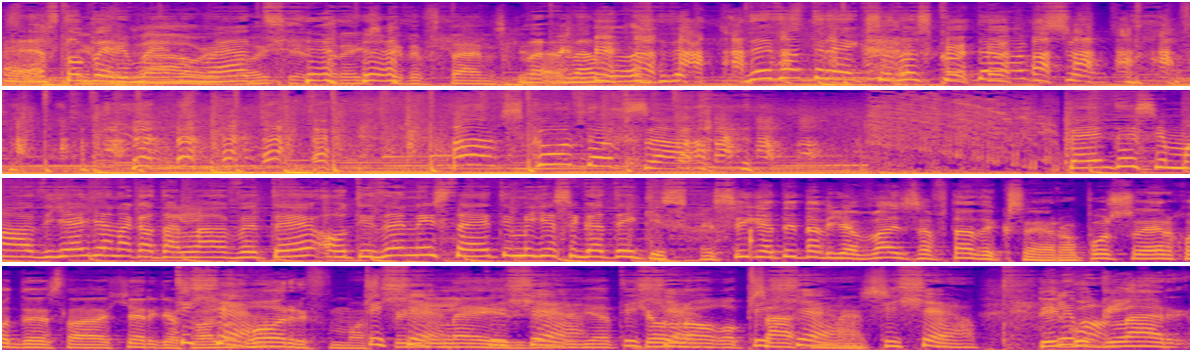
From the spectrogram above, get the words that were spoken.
Ε, αυτό και περιμένουμε, νεγάω εδώ άτσε. και Τρέχεις και δεν φτάνεις. Να- να δω. Δεν θα τρέξω, θα σκοντάψω. Α, σκόνταψα. Πέντε σημάδια για να καταλάβετε ότι δεν είστε έτοιμοι για συγκατοίκηση. Εσύ γιατί τα διαβάζεις αυτά δεν ξέρω. Πώς έρχονται στα χέρια σου, Τυχαία. αλγόριθμος. Τι Τυχαία, λέει, τυχαία, για ποιο τυχαία, λόγο τυχαία, ψάχνεις. Τυχαία. Τι Λοιπόν, γκουγκλάρει.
